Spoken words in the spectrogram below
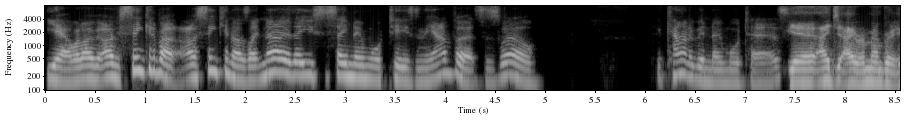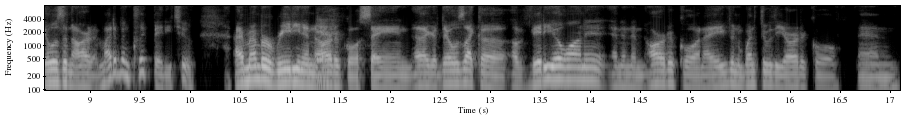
Yeah, well, I, I was thinking about. I was thinking. I was like, no, they used to say no more tears in the adverts as well. It can't have been no more tears. Yeah, I, I remember it was an art. It might have been clickbaity too. I remember reading an Yeah. article saying like, there was like a, a video on it and then an article, and I even went through the article and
